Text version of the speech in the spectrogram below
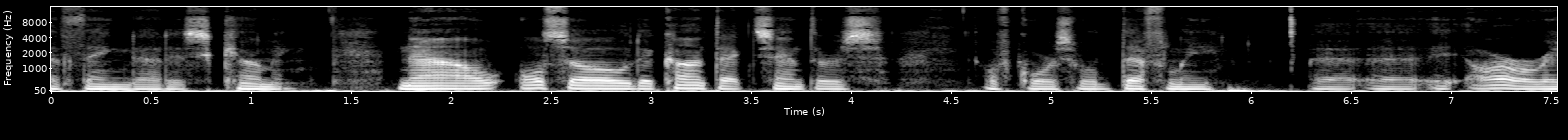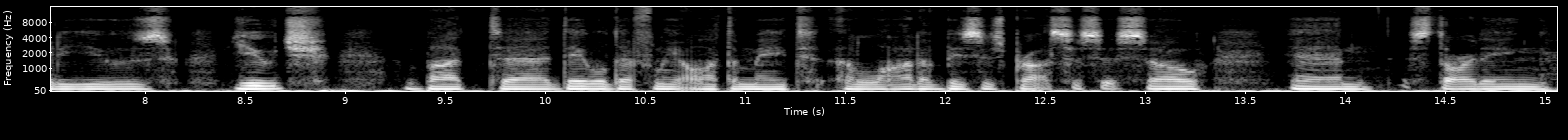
a thing that is coming. Now, also the contact centers, of course, will definitely are already use huge, but uh, they will definitely automate a lot of business processes. So, um, starting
